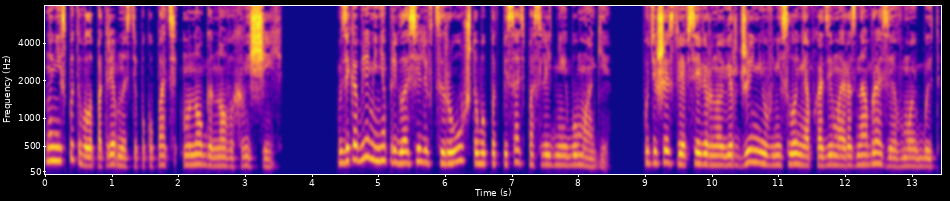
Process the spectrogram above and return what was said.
но не испытывала потребности покупать много новых вещей. В декабре меня пригласили в ЦРУ, чтобы подписать последние бумаги. Путешествие в Северную Вирджинию внесло необходимое разнообразие в мой быт.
